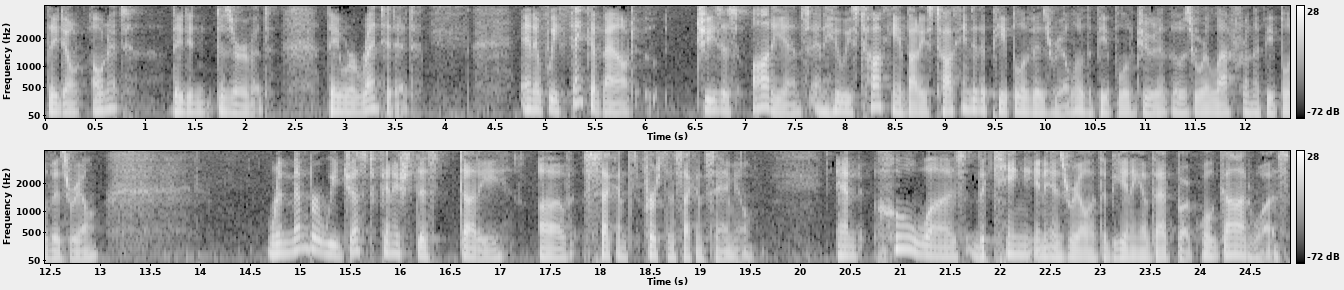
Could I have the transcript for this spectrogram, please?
they don't own it, they didn't deserve it. They were rented it. And if we think about Jesus' audience and who he's talking about, he's talking to the people of Israel or the people of Judah, those who are left from the people of Israel. Remember, we just finished this study of second, first and second Samuel. And who was the king in Israel at the beginning of that book? Well, God was.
